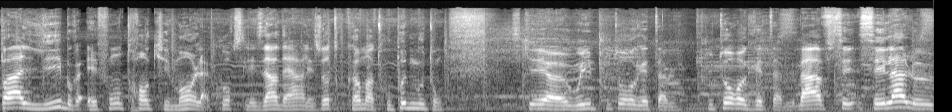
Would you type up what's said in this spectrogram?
pas libres et font tranquillement la course les uns derrière les autres comme un troupeau de moutons. Ce qui est, euh, oui, plutôt regrettable. Plutôt regrettable. Bah, c'est- là le,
